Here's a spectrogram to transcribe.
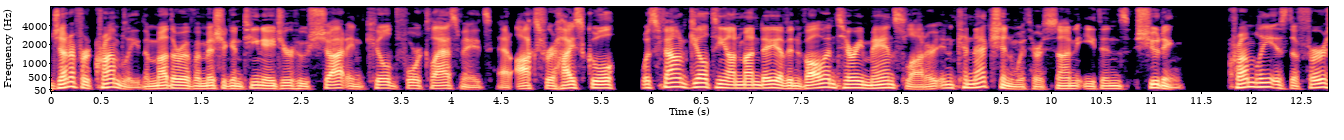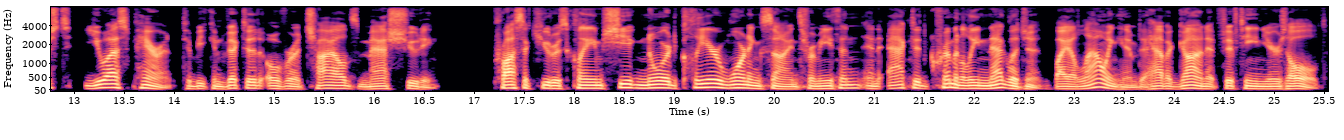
Jennifer Crumbley, the mother of a Michigan teenager who shot and killed four classmates at Oxford High School, was found guilty on Monday of involuntary manslaughter in connection with her son Ethan's shooting. Crumbley is the first U.S. parent to be convicted over a child's mass shooting. Prosecutors claim she ignored clear warning signs from Ethan and acted criminally negligent by allowing him to have a gun at 15 years old.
